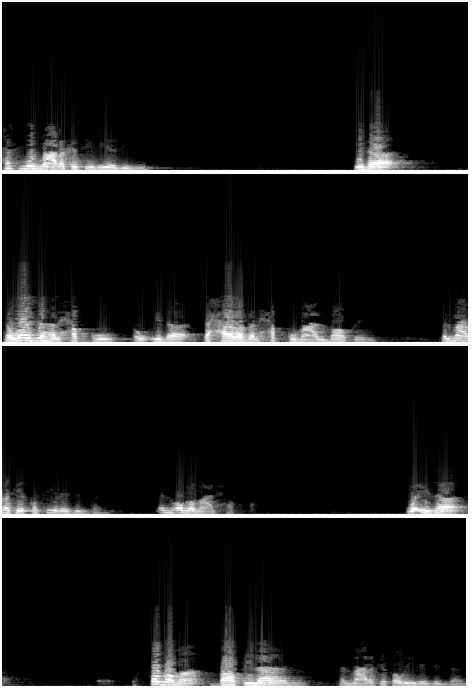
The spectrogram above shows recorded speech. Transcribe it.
حسم المعركة بيده. إذا تواجه الحق أو إذا تحارب الحق مع الباطل فالمعركة قصيرة جدا لأن الله مع الحق. وإذا اصطدم باطلان فالمعركة طويلة جدا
